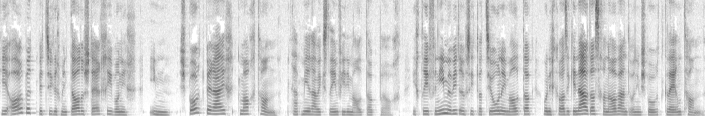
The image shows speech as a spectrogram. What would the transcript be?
Die Arbeit bezüglich mentaler Stärke, die ich im Sportbereich gemacht habe, hat mir auch extrem viel im Alltag gebracht. Ich treffe immer wieder auf Situationen im Alltag, wo ich quasi genau das kann anwenden kann, was ich im Sport gelernt habe.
